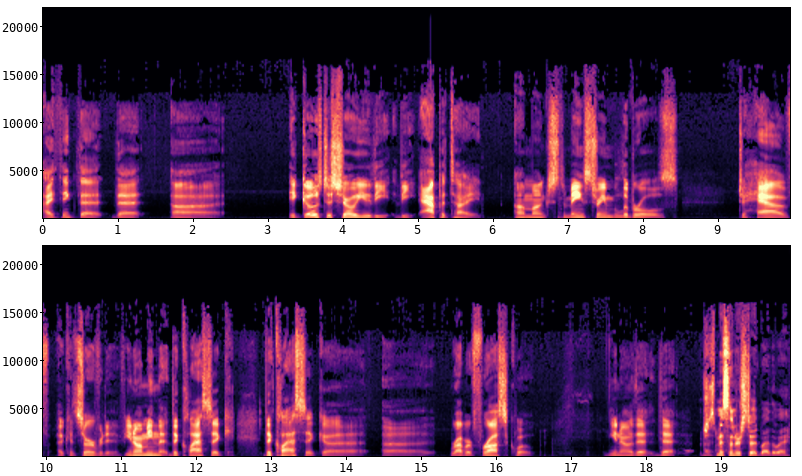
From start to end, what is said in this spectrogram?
I think that that uh, it goes to show you the the appetite amongst mainstream liberals to have a conservative. You know, I mean the the classic the classic uh, uh, Robert Frost quote. You know the the Which is misunderstood, by the way.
